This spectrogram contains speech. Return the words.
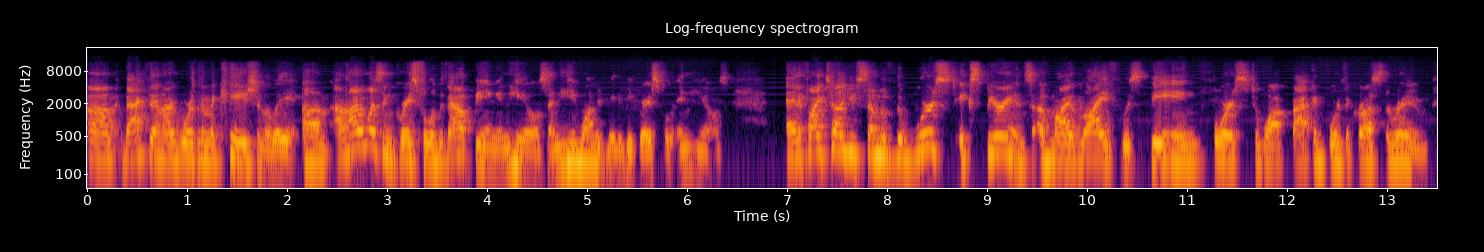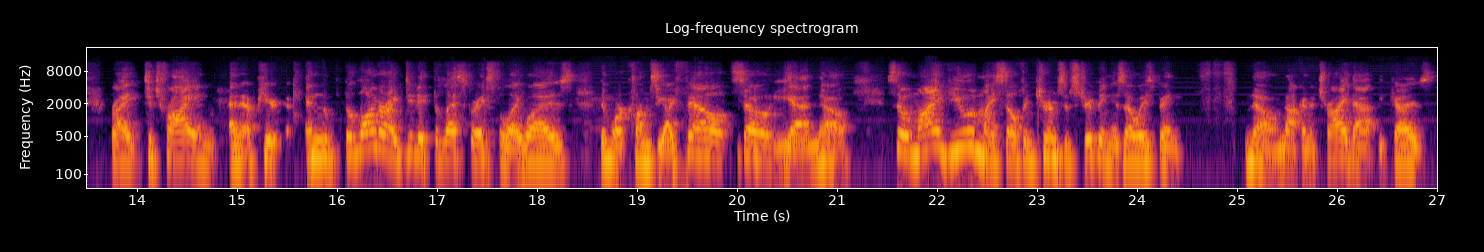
um, back then I wore them occasionally. Um, and I wasn't graceful without being in heels, and he wanted me to be graceful in heels. And if I tell you some of the worst experience of my life was being forced to walk back and forth across the room, right, to try and, and appear. And the, the longer I did it, the less graceful I was, the more clumsy I felt. So, yeah, no. So, my view of myself in terms of stripping has always been no, I'm not going to try that because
